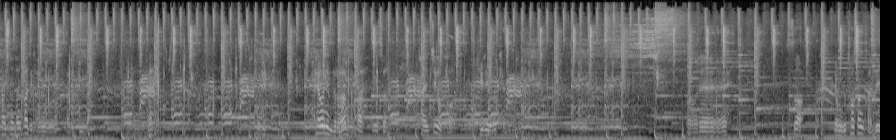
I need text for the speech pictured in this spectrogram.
산성산까지 가는 걸로 하겠습니다. 네. 우리 회원님들은 아까 여기서 사진 찍었고 길이 이렇게 나옵니다. 그래서 영주 토성까지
